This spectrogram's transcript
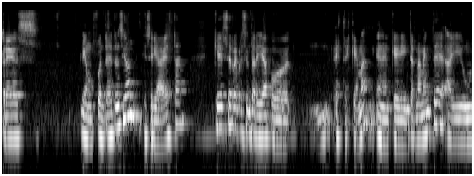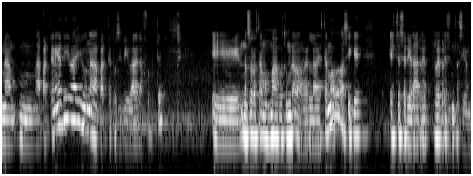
tres digamos, fuentes de tensión, que sería esta, que se representaría por este esquema en el que internamente hay una, parte negativa y una parte positiva de la fuente. Eh, nosotros estamos más acostumbrados a verla de este modo, así que esta sería la representación.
